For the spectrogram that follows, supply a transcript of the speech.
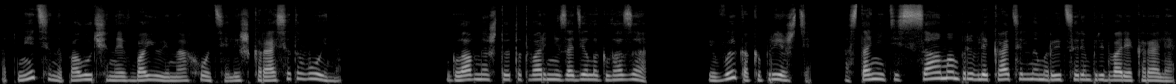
Отметины, полученные в бою и на охоте, лишь красят воина. Главное, что эта тварь не задела глаза, и вы, как и прежде, останетесь самым привлекательным рыцарем при дворе короля.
